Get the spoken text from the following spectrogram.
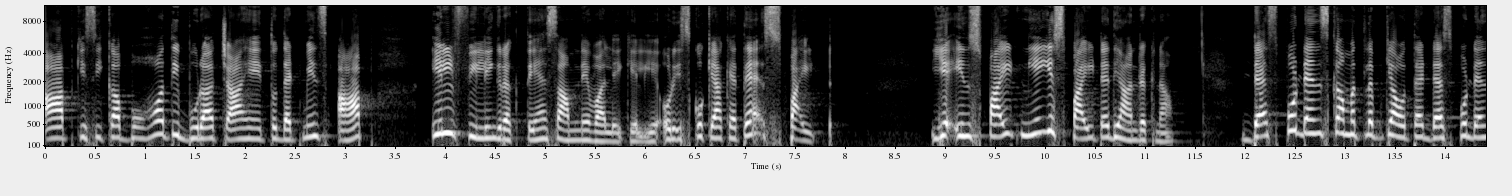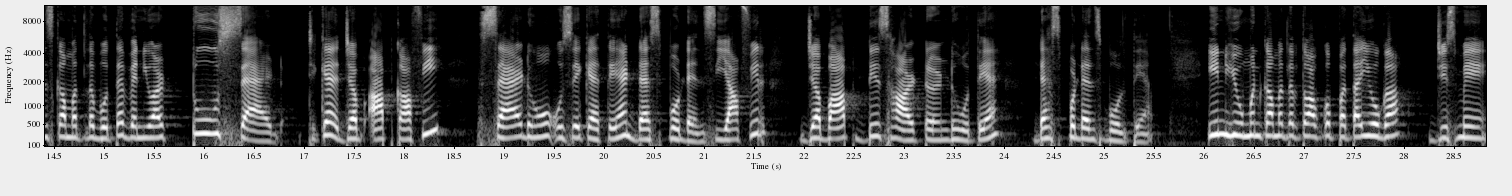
आप किसी का बहुत ही बुरा चाहें तो दैट मीन्स आप इल फीलिंग रखते हैं सामने वाले के लिए। और इसको क्या कहते हैं? स्पाइट ये इंस्पाइट नहीं है, ये स्पाइट है, ध्यान रखना। डेस्पोडेंस का मतलब क्या होता है? डेस्पोडेंस का मतलब होता है when you are too sad ठीक है? जब आप काफ़ी सैड हो, उसे कहते हैं डेस्पोडेंस या फिर जब आप डिसहार्टनड होते हैं डेस्पोडेंस बोलते हैं। इन ह्यूमन का मतलब तो आपको पता ही होगा, जिसमें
